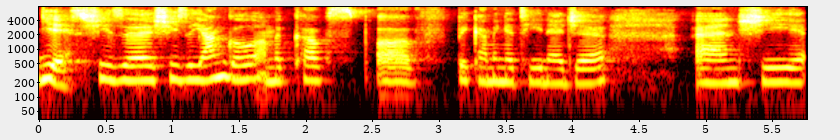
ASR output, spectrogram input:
Yes, she's a she's a young girl on the cusp of becoming a teenager, and she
